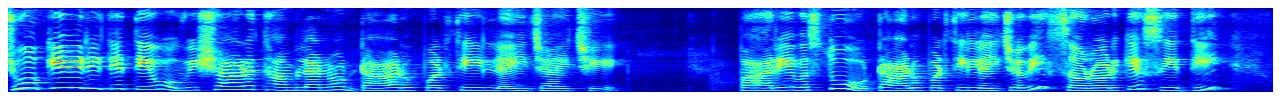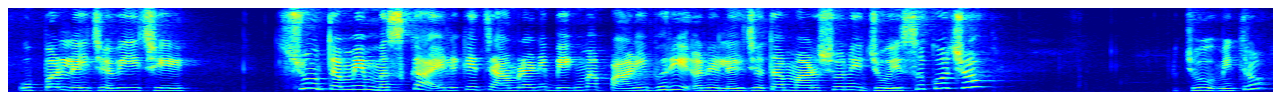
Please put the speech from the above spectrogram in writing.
જુઓ કેવી રીતે તેઓ વિશાળ થાંભલાનો ઢાળ ઉપરથી લઈ જાય છે. ભારે વસ્તુઓ ઢાળ ઉપરથી લઈ જવી સરળ કે સીધી ઉપર લઈ જવી છે. શું તમે મસ્કા એટલે કે ચામડાની બેગમાં પાણી ભરી અને લઈ જતા માણસોને જોઈ શકો છો? જો મિત્રો,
